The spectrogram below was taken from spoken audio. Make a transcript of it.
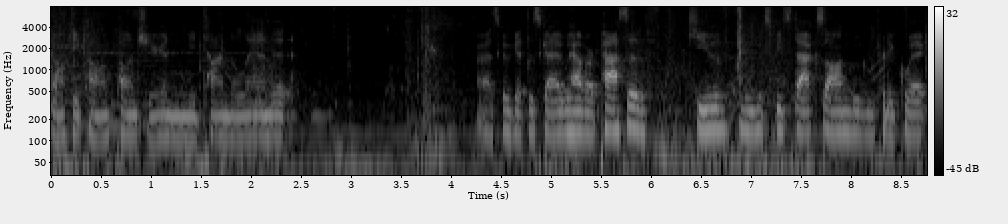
Donkey Kong punch, you're gonna need time to land it. Alright, let's go get this guy. We have our passive Q movement speed stacks on, moving pretty quick.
